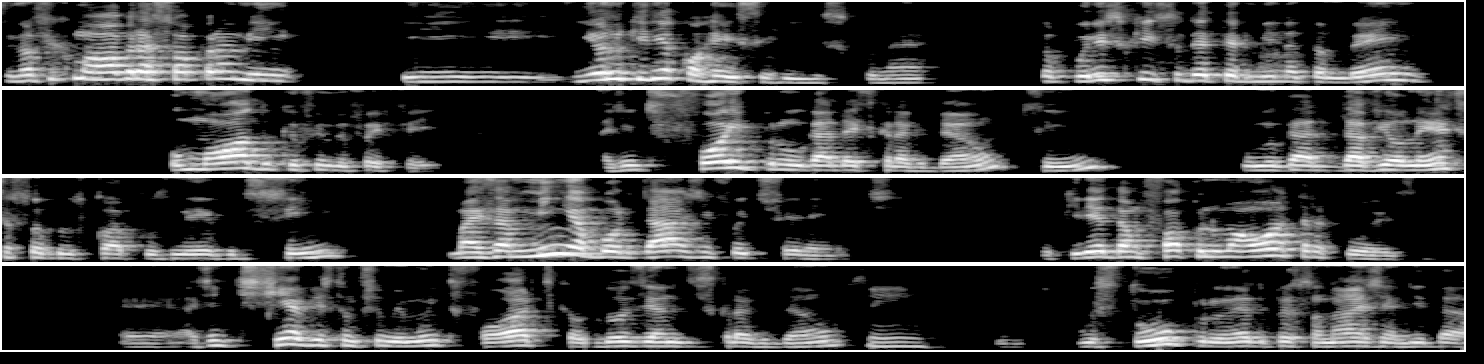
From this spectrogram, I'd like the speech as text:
Senão fica uma obra só para mim. E, e, eu não queria correr esse risco, né? Então, por isso que isso determina também o modo que o filme foi feito. A gente foi para um lugar da escravidão, sim, um lugar da violência sobre os corpos negros, sim, mas a minha abordagem foi diferente. Eu queria dar um foco numa outra coisa. É, a gente tinha visto um filme muito forte, que é o 12 anos de escravidão. Sim. O estupro né, do personagem ali da,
